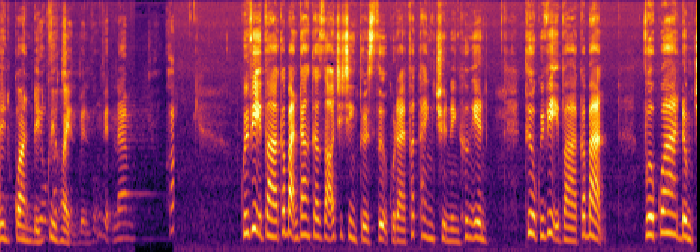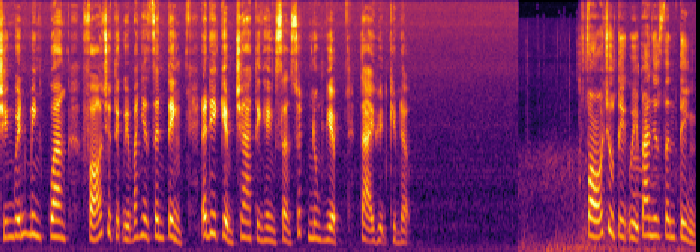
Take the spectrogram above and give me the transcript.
liên quan đến quy hoạch. Quý vị và các bạn đang theo dõi chương trình thời sự của Đài Phát thanh Truyền hình Hưng Yên. Thưa quý vị và các bạn, vừa qua đồng chí Nguyễn Minh Quang, Phó Chủ tịch Ủy ban nhân dân tỉnh đã đi kiểm tra tình hình sản xuất nông nghiệp tại huyện Kim Động. Phó Chủ tịch Ủy ban nhân dân tỉnh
